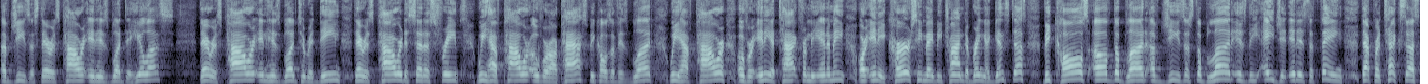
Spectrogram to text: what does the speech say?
of Jesus. There is power in his blood to heal us. There is power in his blood to redeem. There is power to set us free. We have power over our past because of his blood. We have power over any attack from the enemy or any curse he may be trying to bring against us because of the blood of Jesus. The blood is the agent, it is the thing that protects us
